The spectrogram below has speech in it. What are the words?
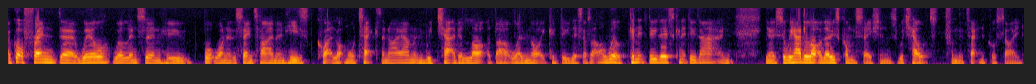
I've got a friend, uh, Will, Will Linson, who bought one at the same time, and he's quite a lot more tech than I am. And we chatted a lot about whether or not it could do this. I was like, oh, Will, can it do this? Can it do that? And, you know, so we had a lot of those conversations, which helped from the technical side.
